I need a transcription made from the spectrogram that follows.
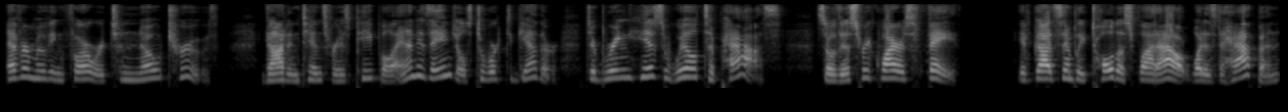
ever moving forward to know truth. God intends for his people and his angels to work together to bring his will to pass. So this requires faith. If God simply told us flat out what is to happen,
